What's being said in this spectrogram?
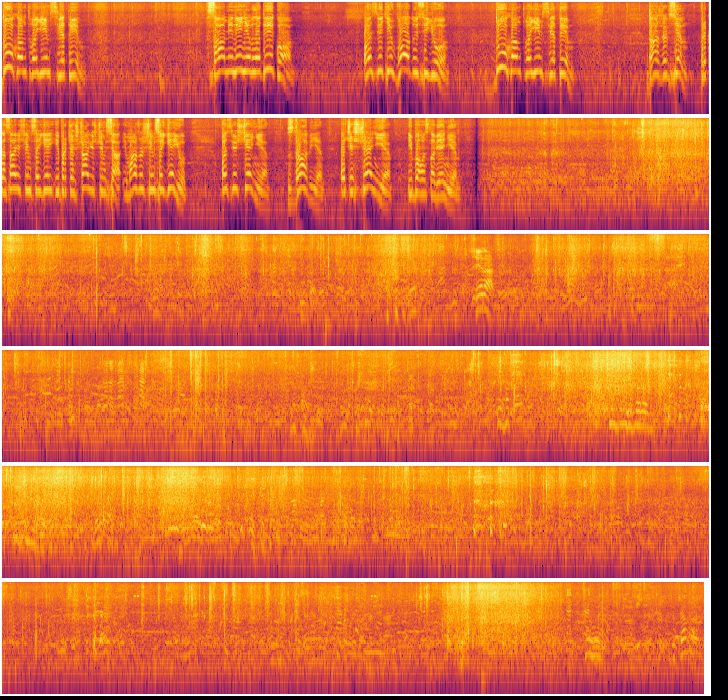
Духом Твоим святым. Сам и ныне, владыко, освети воду сию, Духом Твоим святым. Даже всем, прикасающимся ей и причащающимся и мажущимся ею, освящение, здравие, очищение и благословение. Ще раз.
